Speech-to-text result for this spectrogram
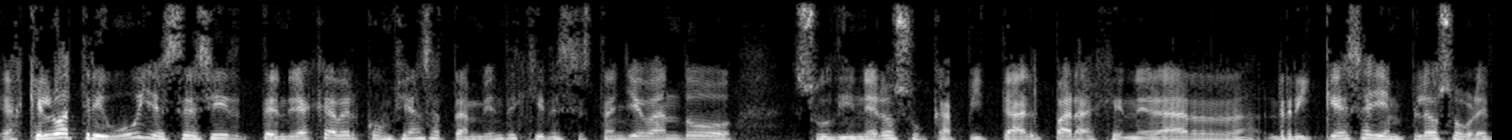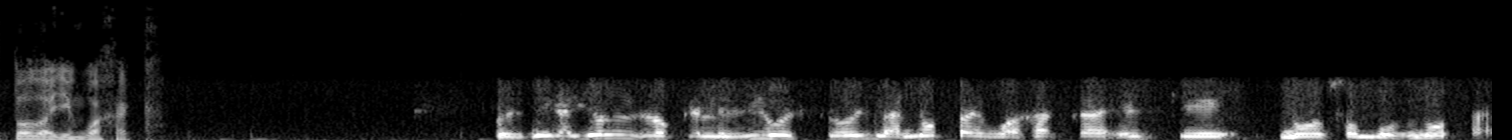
¿A qué lo atribuye? Es decir, tendría que haber confianza también de quienes están llevando su dinero, su capital para generar riqueza y empleo, sobre todo ahí en Oaxaca. Pues mira, yo lo que les digo es que hoy la nota de Oaxaca es que no somos nota,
